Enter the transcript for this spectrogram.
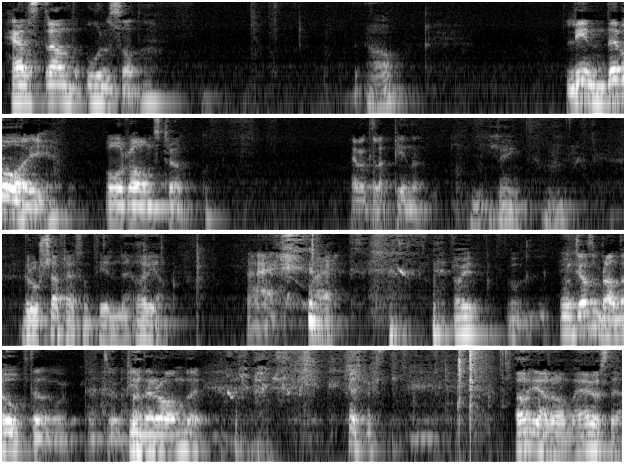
Hellstrand Olsson. Ja. Lindeborg och Ramström. Även kallat Pinne. Bengt. Mm. Brorsa förresten till Örjan. Nej. Nej. Var inte jag som blandade ihop det någon gång. Pinne Ramberg. Örjan ja just det.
